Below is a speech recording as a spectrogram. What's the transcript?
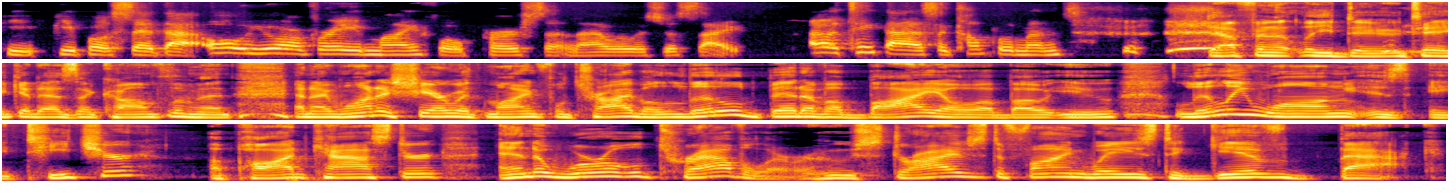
pe- people said that, oh, you're a very mindful person. I was just like, I would take that as a compliment. Definitely do take it as a compliment. And I want to share with Mindful Tribe a little bit of a bio about you. Lily Wong is a teacher, a podcaster, and a world traveler who strives to find ways to give back.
